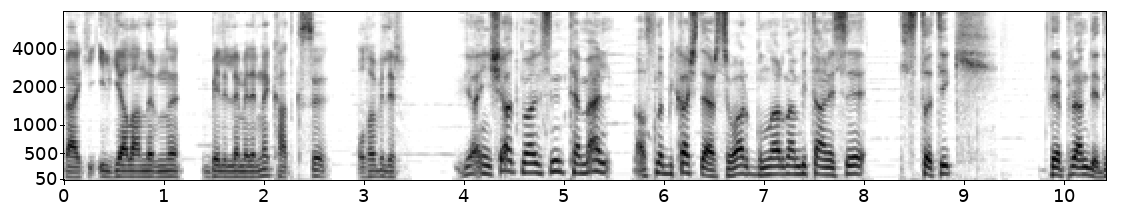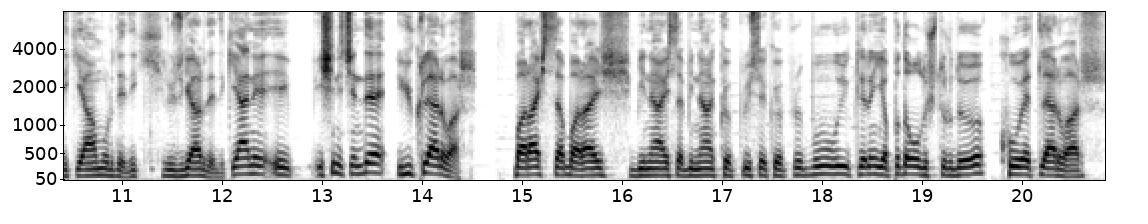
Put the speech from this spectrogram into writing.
belki ilgi alanlarını belirlemelerine katkısı olabilir. Ya inşaat mühendisliğinin temel aslında birkaç dersi var. Bunlardan bir tanesi statik, deprem dedik, yağmur dedik, rüzgar dedik. Yani e, işin içinde yükler var. Barajsa baraj, binaysa bina, köprüyse köprü. Bu yüklerin yapıda oluşturduğu kuvvetler var.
